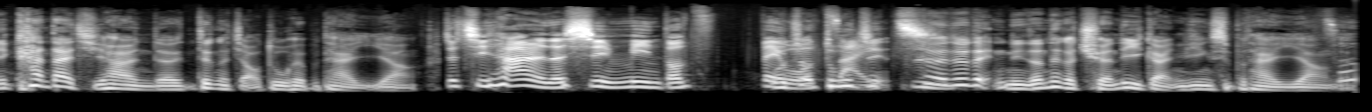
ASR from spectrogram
你看待其他人的这个角度会不太一样。就其他人的性命都被我就督进，宰制，对对对，你的那个权力感一定是不太一样的。真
